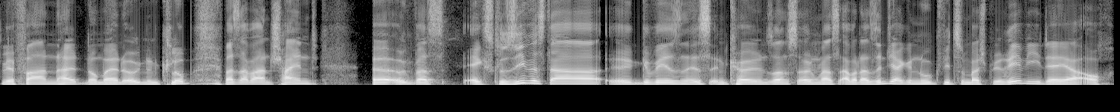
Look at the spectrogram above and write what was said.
wir fahren halt nochmal in irgendeinen Club, was aber anscheinend äh, irgendwas Exklusives da äh, gewesen ist in Köln, sonst irgendwas. Aber da sind ja genug, wie zum Beispiel Revi, der ja auch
